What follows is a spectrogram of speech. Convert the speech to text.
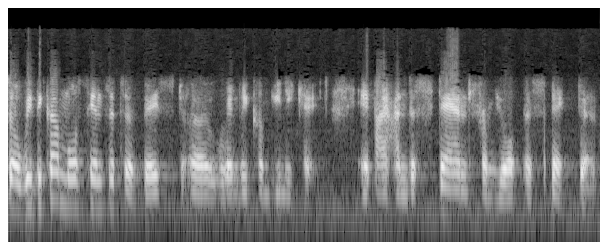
So we become more sensitive based uh, when we communicate. If I understand from your perspective,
